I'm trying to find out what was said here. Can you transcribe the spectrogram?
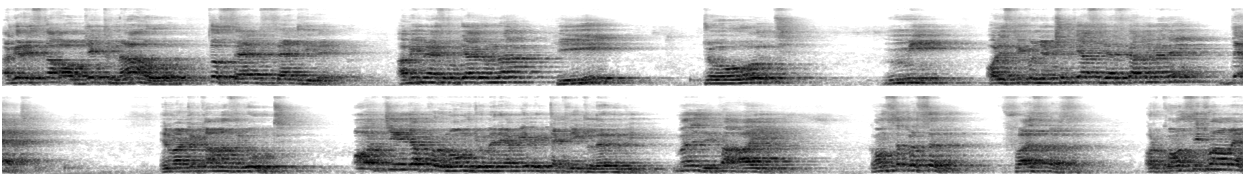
अगर इसका ऑब्जेक्ट ना हो तो सेड सेड ही रहेगा। अभी मैं इसको क्या करूँगा? ही टोल्ड मी और इसकी कंजक्शन क्या सजेस्ट कर दी मैंने? दैट इन्वर्टेड कॉमन रूट और चेंज ऑफ़ प्रोनाउन जो मैंने अभी अभी टेक्निक लर्न की। मैंने देखा, आई, कौन सा पर्सन फ़र्स्ट पर्सन और कौन सी फॉर्म है?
